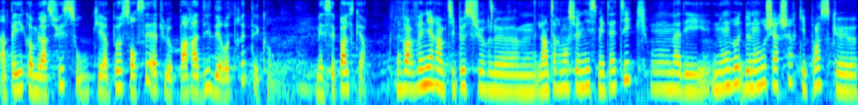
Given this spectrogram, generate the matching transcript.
Un pays comme la Suisse, qui est un peu censé être le paradis des retraités, quand mais ce n'est pas le cas. On va revenir un petit peu sur l'interventionnisme étatique. On a de nombreux chercheurs qui pensent que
